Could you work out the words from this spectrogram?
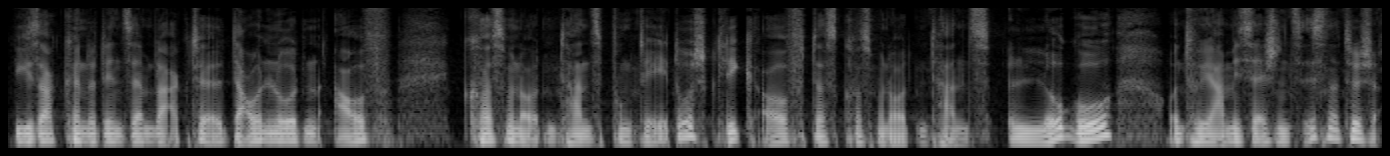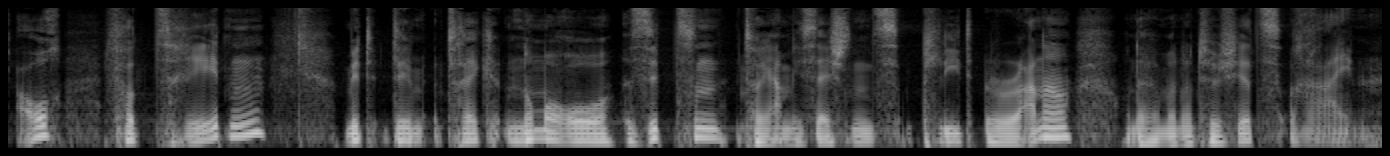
Wie gesagt, könnt ihr den Sampler aktuell downloaden auf kosmonautentanz.de durch Klick auf das Kosmonautentanz Logo. Und Toyami Sessions ist natürlich auch vertreten mit dem Track Nummer 17 Toyami Sessions Pleat Runner. Und da hören wir natürlich jetzt rein.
